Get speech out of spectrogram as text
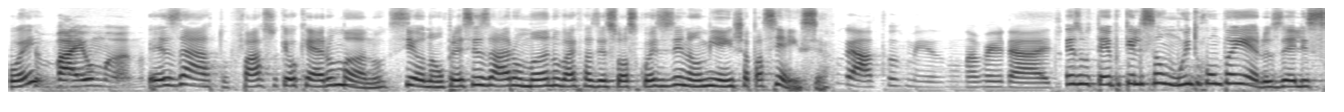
Oi? Vai humano. Exato. Faço o que eu quero humano. Se eu não precisar, o humano vai fazer suas coisas e não me enche a paciência. Gatos mesmo, na verdade. Ao mesmo tempo que eles são muito companheiros. Eles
